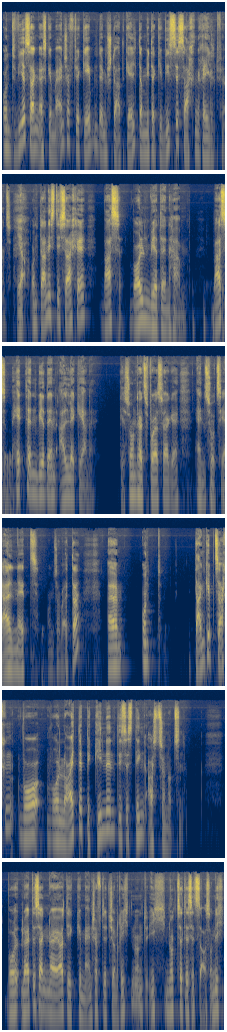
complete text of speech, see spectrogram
Und wir sagen als Gemeinschaft, wir geben dem Staat Geld, damit er gewisse Sachen regelt für uns. Ja. Und dann ist die Sache, was wollen wir denn haben? Was hätten wir denn alle gerne? Gesundheitsvorsorge, ein Sozialnetz und so weiter. Ähm, und dann gibt es Sachen, wo, wo Leute beginnen, dieses Ding auszunutzen. Wo Leute sagen, naja, die Gemeinschaft wird schon richten und ich nutze das jetzt aus. Und ich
